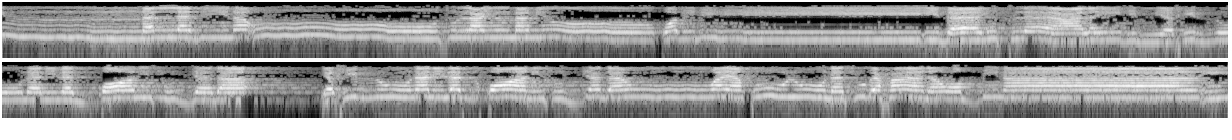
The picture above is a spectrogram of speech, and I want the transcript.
إن الذين أوتوا العلم من قبله إذا يتلى عليهم يخرون للذقان سجدا يخرون للذقان سجدا ويقولون سبحان ربنا إن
